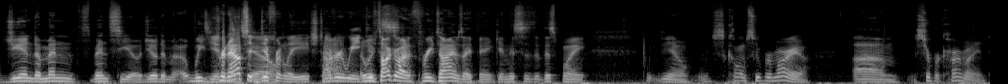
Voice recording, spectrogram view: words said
Giandomenzio. Giandom- We pronounce it differently each time. Every week, And we've it's- talked about it three times, I think, and this is at this point, you know, we just call him Super Mario, um, Super Carmine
